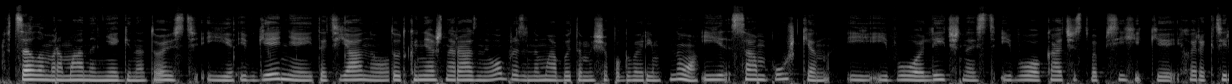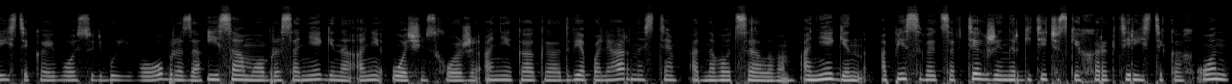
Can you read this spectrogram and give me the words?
в целом романа Негина, то есть и Евгения, и Татьяну. Тут, конечно, разные образы, но мы об этом еще поговорим. Но и сам Пушкин, и его личность, его качество психики, характеристика его судьбы, его образа, и сам образ Онегина, они очень схожи. Они как э, две полярности одного целого. Онегин описывается в тех же энергетических характеристиках. Он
